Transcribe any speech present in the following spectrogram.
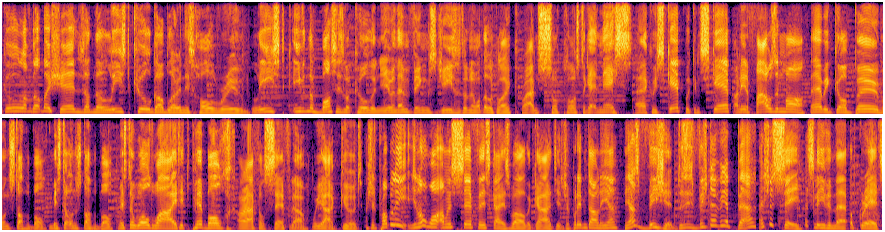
cool. I've got my shades. I'm the least cool gobbler in this whole room. Least, even the bosses look cooler than you, and them things, Jesus, don't know what they look like. Right, I'm so close to getting this. Uh, can we skip? We can skip. I need a thousand more. There we go. Boom. Unstoppable. Mr. Unstoppable. Mr. Worldwide. It's Pitbull. All right, I feel safe now. We are good. I should probably, you know what? I'm going to save for this guy as well, the Guardian. Should I put him down here? He has vision. Does his vision ever get better? Let's just see. Let's leave him there. Upgrade.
